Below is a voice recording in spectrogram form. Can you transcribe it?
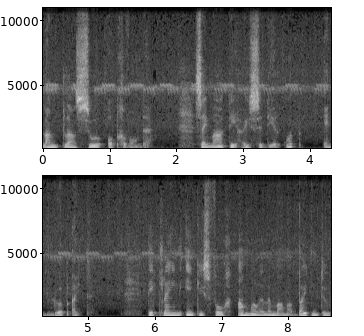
lanklaas so opgewonde. Sy maak die huis se deur oop en loop uit. Die klein eentjies volg almal hulle mamma buitentoe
